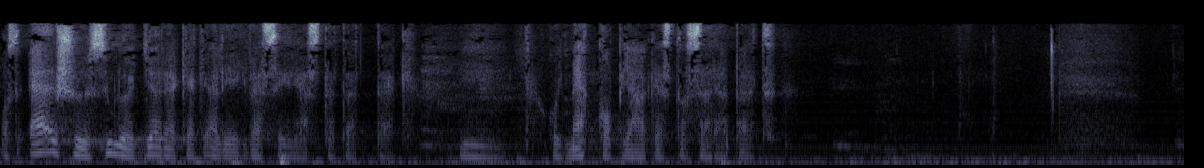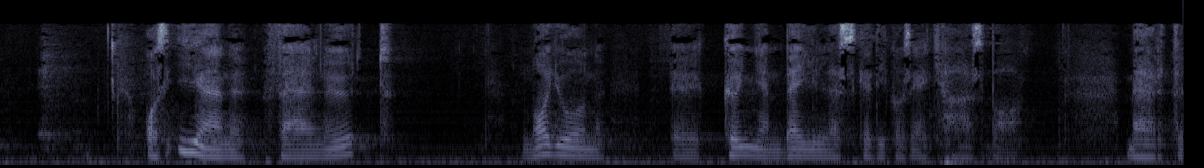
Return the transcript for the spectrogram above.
Az első szülött gyerekek elég veszélyeztetettek, hmm, hogy megkapják ezt a szerepet. Az ilyen felnőtt nagyon könnyen beilleszkedik az egyházba, mert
